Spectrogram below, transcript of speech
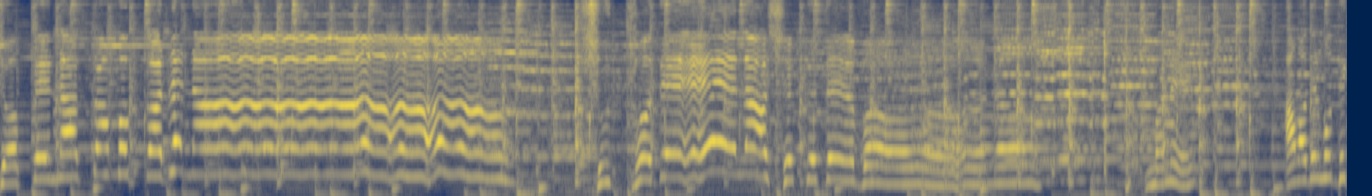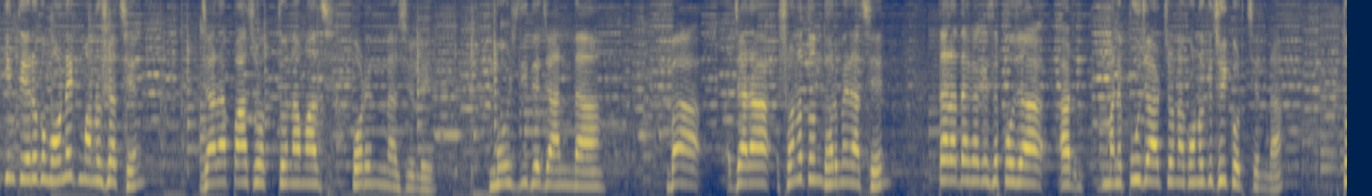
জপে না কম করে না। শুদ্ধ দেলা দেবানা। মানে আমাদের মধ্যে কিন্তু এরকম অনেক মানুষ আছেন, যারা পাঁচ ওয়াক্ত নামাজ পড়েন না আসলে, মসজিদে যান না, বা যারা সনাতন ধর্মের আছেন, তারা দেখা গেছে পূজা আর মানে পূজা অর্চনা কোনো কিছুই করছেন না। তো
